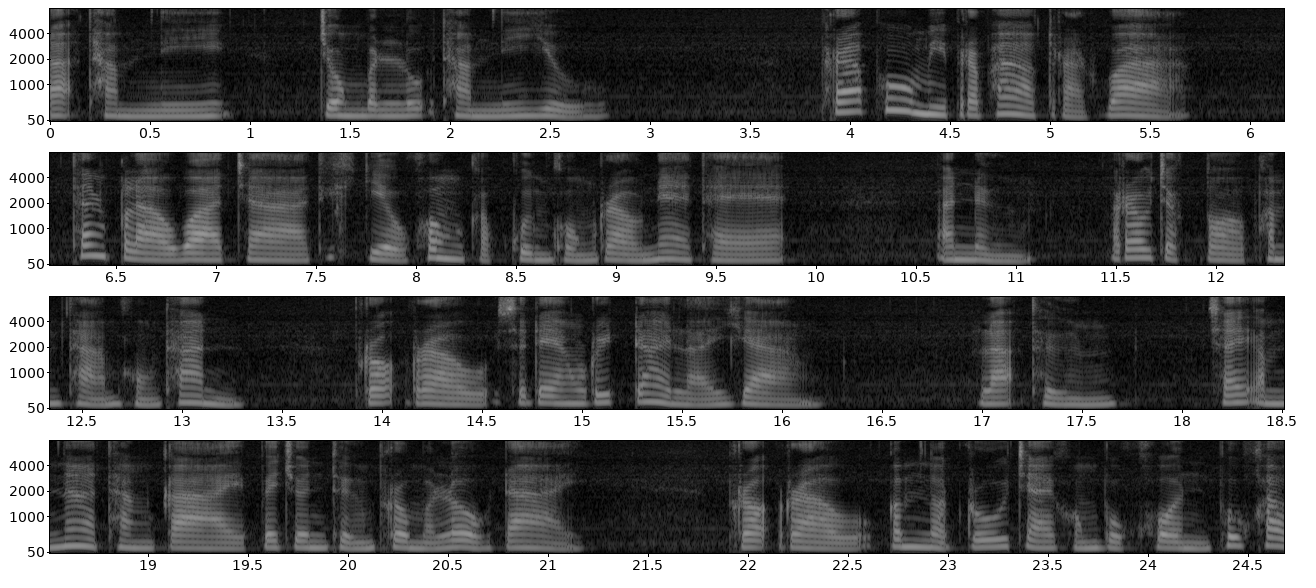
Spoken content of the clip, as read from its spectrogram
ละธรรมนี้ จงบรรลุธรรมนี้อยู่ พระผู้มีพระภาคตรัสว่า ท่านกล่าววาจาที่เกี่ยวข้องกับคุณของเราแน่แท้ อันหนึ่ง เราจะตอบคำถามของท่าน เพราะเราแสดงฤทธิ์ได้หลายอย่าง ละถึงใช้อำนาจทางกายไปจนถึงพรหมโลกได้ เพราะเรากำหนดรู้ใจของบุคคลผู้เข้า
